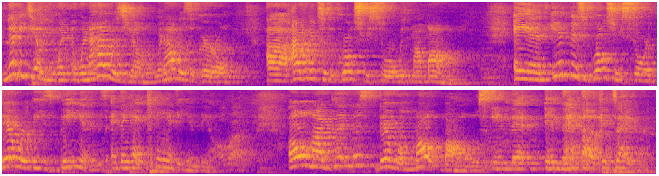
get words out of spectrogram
Let me tell you, when, when I was young, when I was a girl, uh, I went to the grocery store with my mom. And in this grocery store, there were these bins and they had candy in them. Oh my goodness, there were malt balls in that, in that uh, container.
